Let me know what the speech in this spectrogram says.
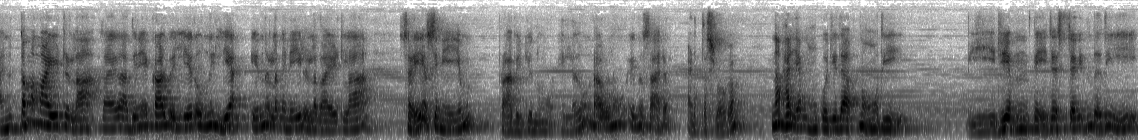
അനുത്തമമായിട്ടുള്ള അതായത് അതിനേക്കാൾ വലിയതൊന്നുമില്ല എന്നുള്ള നിലയിലുള്ളതായിട്ടുള്ള ശ്രേയസിനെയും പ്രാപിക്കുന്നു. എല്ലതും ഉണ്ടാവണു എന്ന് സാരം. അടുത്ത ശ്ലോകം. ന ഭയം കുരിതാപ്നോതി വീര്യം തേജശ്ച വിന്ദതി.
